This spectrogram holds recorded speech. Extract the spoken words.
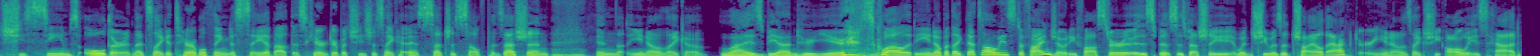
she seems older and that's like a terrible thing to say about this character but she's just like has such a self-possession and you know like a wise beyond her years quality you know but like that's always defined jodie foster especially when she was a child actor you know it's like she always had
